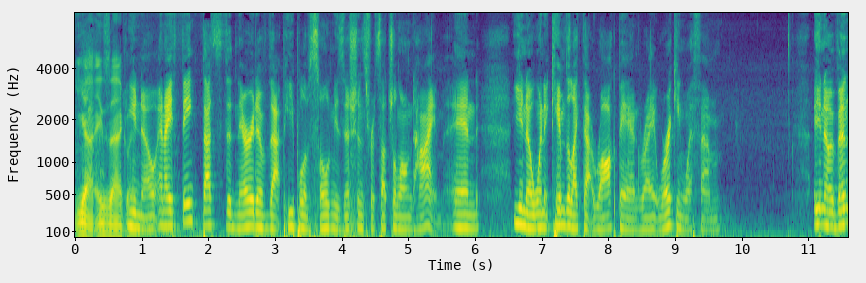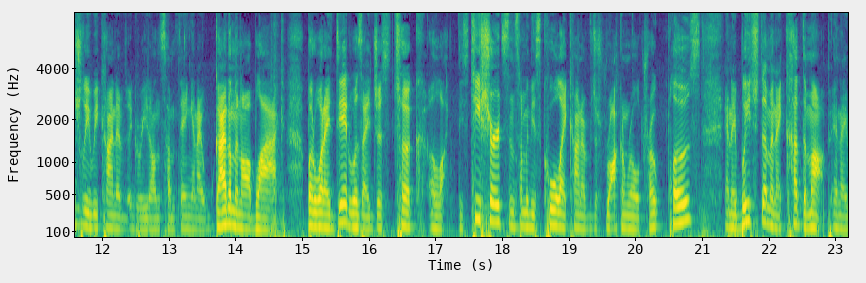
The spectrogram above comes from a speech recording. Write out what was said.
Yeah, exactly. you know and i think that's the narrative that people have sold musicians for such a long time and you know when it came to like that rock band right working with them you know eventually we kind of agreed on something and i got them in all black. But what i did was i just took a lot these t-shirts and some of these cool like kind of just rock and roll trope clothes and i bleached them and i cut them up and i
